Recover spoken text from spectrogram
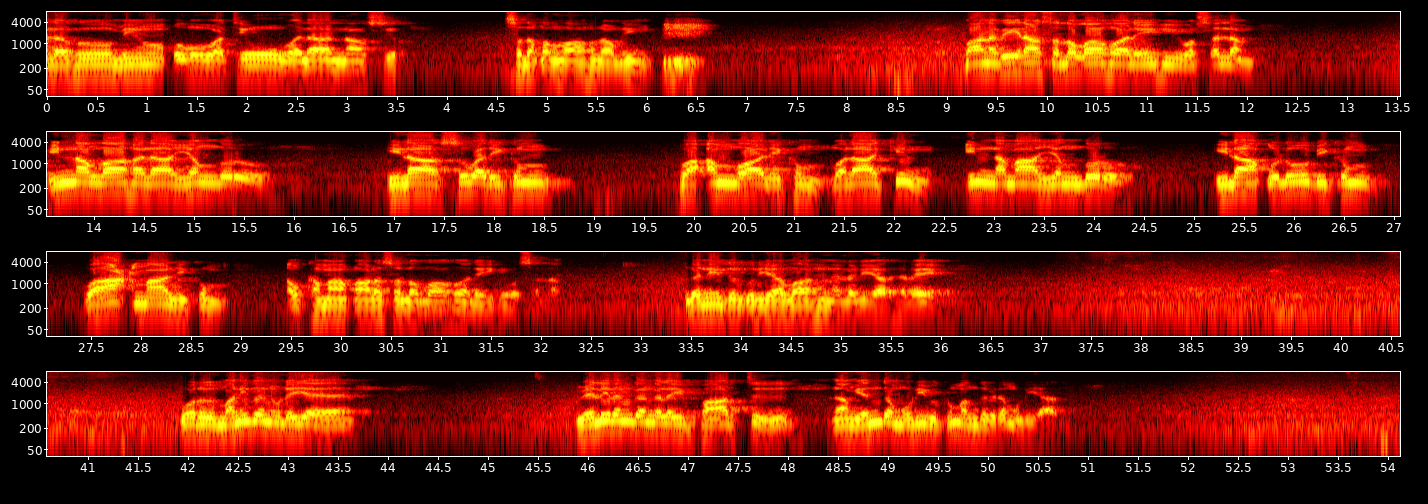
له من قوة ولا ناصر. صدق الله العظيم. قال نبينا صلى الله عليه وسلم إن الله لا ينظر إلى صوركم وأموالكم ولكن إنما ينظر إلى قلوبكم وأعمالكم. أو كما قال صلى الله عليه وسلم கண்ணியத்திற்குரிய அல்லாஹ் நல்லடியார்களே ஒரு மனிதனுடைய வெளிரங்கங்களை பார்த்து நாம் எந்த முடிவுக்கும் வந்துவிட முடியாது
